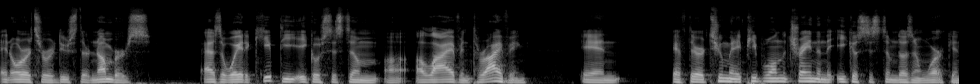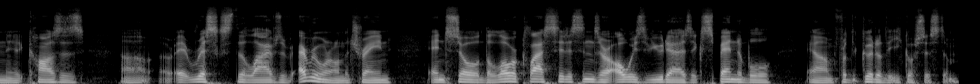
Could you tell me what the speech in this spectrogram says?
in order to reduce their numbers as a way to keep the ecosystem uh, alive and thriving. And if there are too many people on the train, then the ecosystem doesn't work and it causes, uh, it risks the lives of everyone on the train. And so the lower class citizens are always viewed as expendable um, for the good of the ecosystem.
